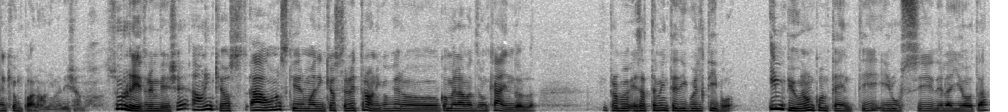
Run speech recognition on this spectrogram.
anche un po' anonima diciamo. Sul retro invece ha, un ha uno schermo ad inchiostro elettronico, ovvero come l'Amazon Kindle, proprio esattamente di quel tipo. In più, non contenti, i russi della IOTA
